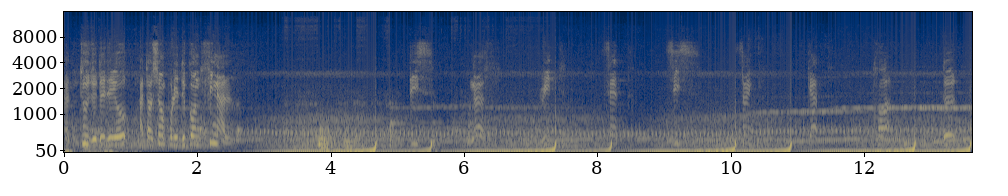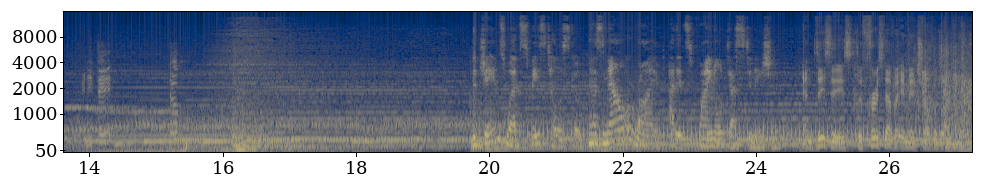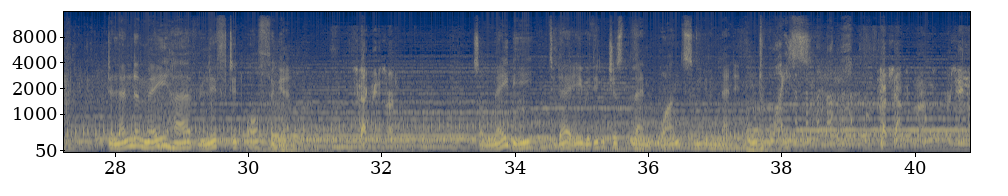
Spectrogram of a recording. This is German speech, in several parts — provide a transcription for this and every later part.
À tous de DDO, attention pour les décomptes finales. 10, 9, 8, 7, 6, 5, 4, 3, 2, unité, top The James Webb Space Telescope has now arrived at its final destination. And this is the first ever image of a black hole. The lander may have lifted off again. Sky Green is ready. So maybe today we didn't just land once, we even landed twice. Touchdown confirmed. Receive.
